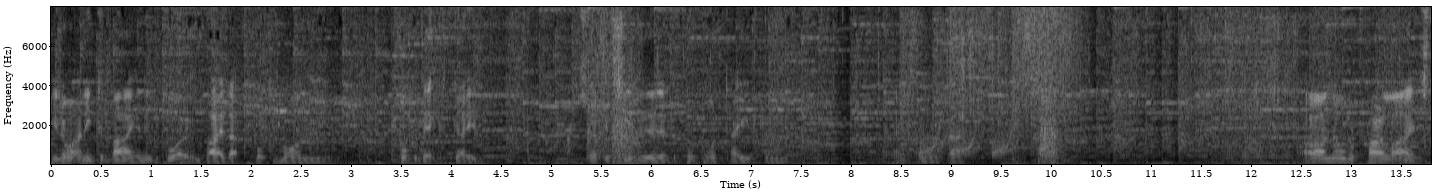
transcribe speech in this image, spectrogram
You know what I need to buy? I need to go out and buy that Pokemon Pokedex guide. So I can see the, the Pokemon type and everything like that. Oh no, we're paralyzed.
